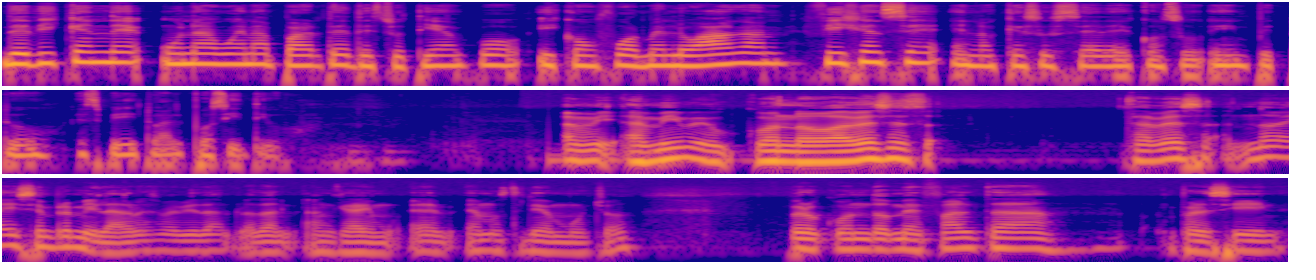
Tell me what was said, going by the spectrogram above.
Dedíquenle una buena parte de su tiempo y conforme lo hagan, fíjense en lo que sucede con su ímpetu espiritual positivo. A mí, a mí cuando a veces, sabes, no hay siempre milagros en mi vida, ¿verdad? Aunque hemos tenido muchos, pero cuando me falta, por decir,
